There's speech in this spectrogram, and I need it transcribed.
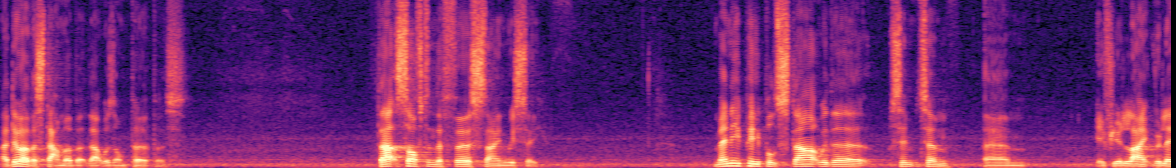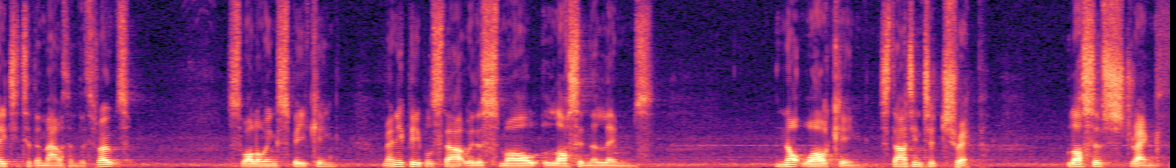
I do have a stammer, but that was on purpose. That's often the first sign we see. many people start with a symptom, um, if you like, related to the mouth and the throat, swallowing, speaking. Many people start with a small loss in the limbs, not walking, starting to trip, loss of strength.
